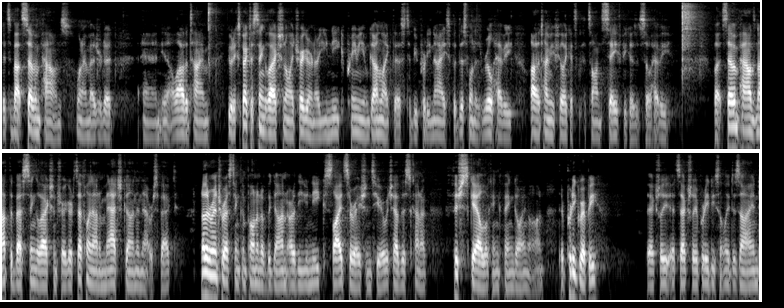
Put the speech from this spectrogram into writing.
It's about seven pounds when I measured it, and you know a lot of the time you would expect a single action only trigger in a unique premium gun like this to be pretty nice, but this one is real heavy. A lot of the time you feel like it's, it's on safe because it's so heavy. But seven pounds, not the best single action trigger. It's definitely not a match gun in that respect. Another interesting component of the gun are the unique slide serrations here, which have this kind of fish scale looking thing going on. They're pretty grippy. They actually, it's actually pretty decently designed.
